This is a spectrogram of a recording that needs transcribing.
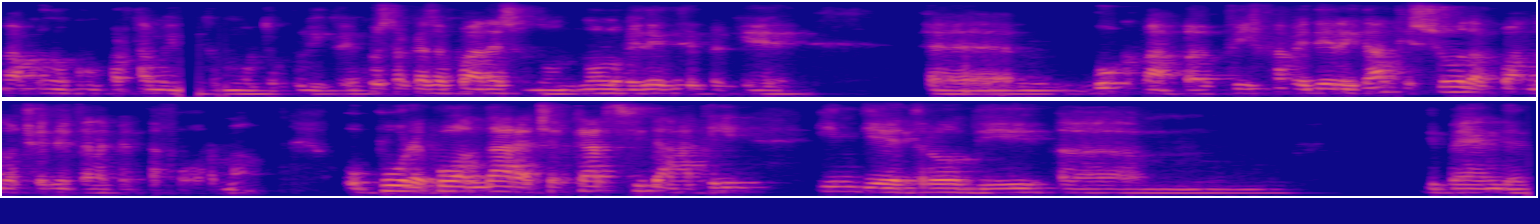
ma con un comportamento molto pulito. In questo caso qua adesso non, non lo vedete perché eh, Bookmap vi fa vedere i dati solo da quando accedete alla piattaforma, oppure può andare a cercarsi i dati indietro di, um, dipende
